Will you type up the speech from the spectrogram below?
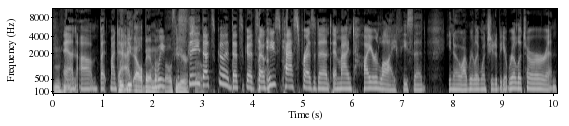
Mm-hmm. And um, but my dad we beat Alabama we, both years. See, so. that's good. That's good. So he's past president, and my entire life he said, you know, I really want you to be a realtor and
